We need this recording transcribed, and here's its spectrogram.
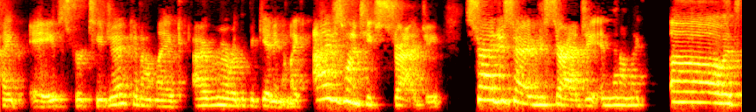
type A strategic, and I'm like, I remember the beginning, I'm like, I just want to teach strategy, strategy, strategy, strategy. And then I'm like, oh, it's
